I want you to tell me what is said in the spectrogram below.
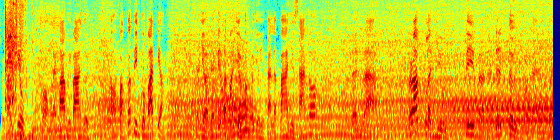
17 kill Còn lại 33 người. Đó vẫn có team combat kìa. Bây giờ nên biết là mấy giờ không? Bây giờ hiện tại là 3 giờ sáng đó. Nên là rất là nhiều team là đến từ gọi là bên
